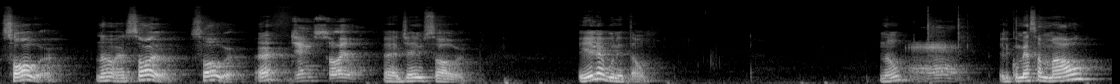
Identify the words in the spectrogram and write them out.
Sawyer. Não, era Sawyer. Sawyer, é? James Sawyer. É, James Sawyer. Ele é bonitão. Não? Hum. Ele começa mal,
